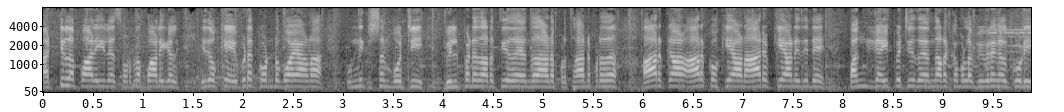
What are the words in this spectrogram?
കട്ടിളപ്പാളിയിലെ സ്വർണപ്പാളികൾ ഇതൊക്കെ എവിടെ കൊണ്ടുപോയാണ് ഉണ്ണികൃഷ്ണൻ പോറ്റി വിൽപ്പന നടത്തിയത് എന്നതാണ് പ്രധാനപ്പെട്ടത്. ആർക്കാ ആർക്കൊക്കെയാണ് ആരൊക്കെയാണ് ഇതിന്റെ പങ്ക് കൈപ്പറ്റിയത് എന്നടക്കമുള്ള വിവരങ്ങൾ കൂടി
